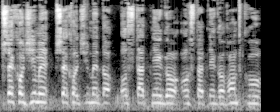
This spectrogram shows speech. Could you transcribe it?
przechodzimy, przechodzimy do ostatniego, ostatniego wątku,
